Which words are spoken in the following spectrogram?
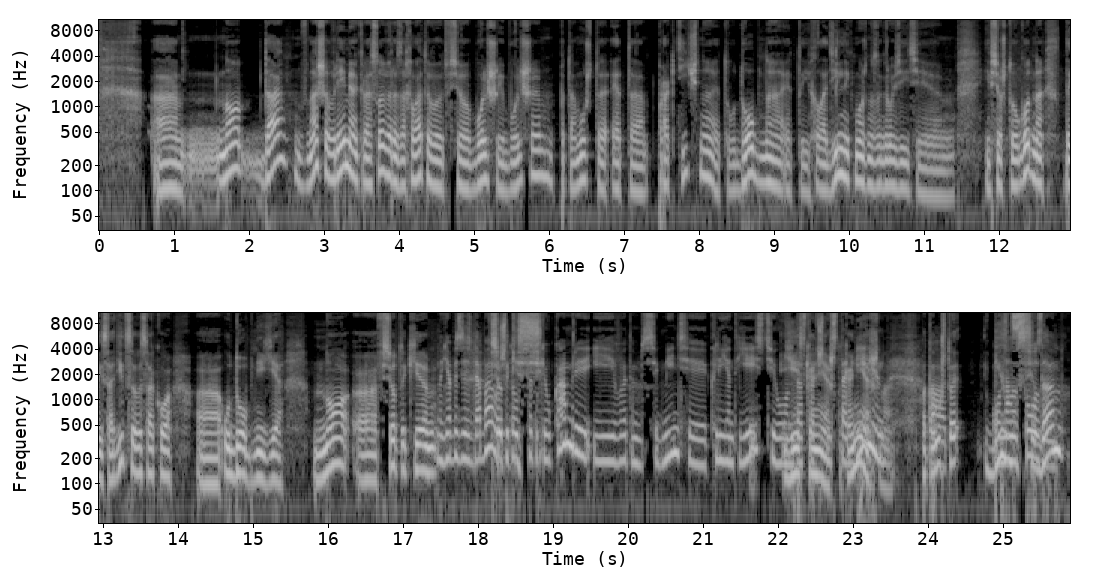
А, но да, в наше время кроссоверы захватывают все больше и больше, потому что это практично, это удобно, это и холодильник можно загрузить, и, и все что угодно, да и садиться высоко а, удобнее. Но а, все-таки. Но я бы здесь добавила, всё-таки... что все-таки у Камри и в этом сегменте клиент есть, и он есть, достаточно конечно, стабилен. Конечно, потому что бизнес-седан,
